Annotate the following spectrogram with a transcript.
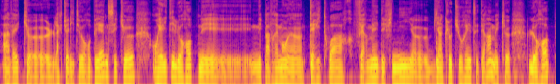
avec euh, l'actualité européenne, c'est que en réalité l'Europe n'est n'est pas vraiment un territoire fermé, défini, euh, bien clôturé, etc. Mais que l'Europe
